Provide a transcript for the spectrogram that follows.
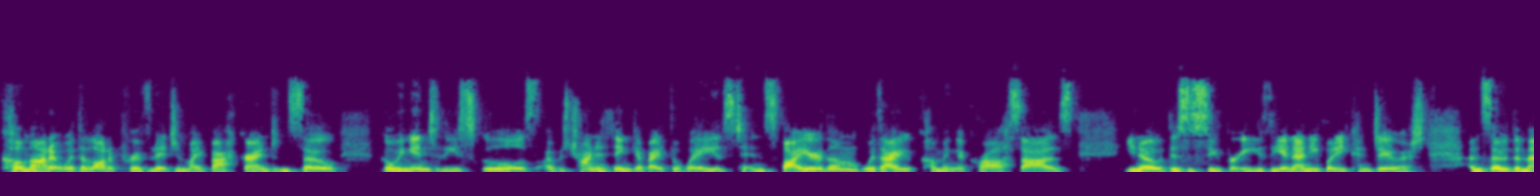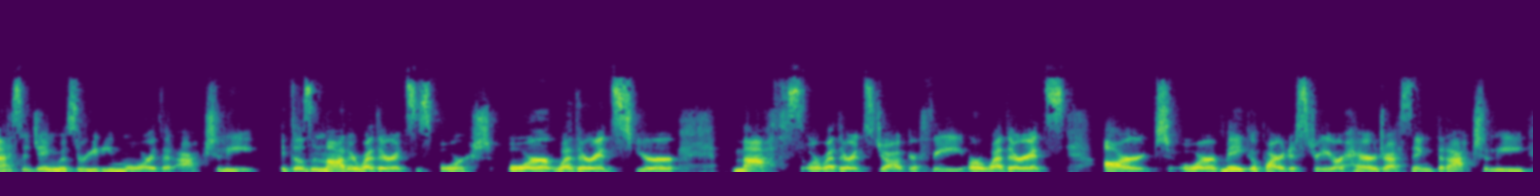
come at it with a lot of privilege in my background. And so going into these schools, I was trying to think about the ways to inspire them without coming across as, you know, this is super easy and anybody can do it. And so the messaging was really more that actually it doesn't matter whether it's a sport or whether it's your maths or whether it's geography or whether it's art or makeup artistry or hairdressing, that actually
